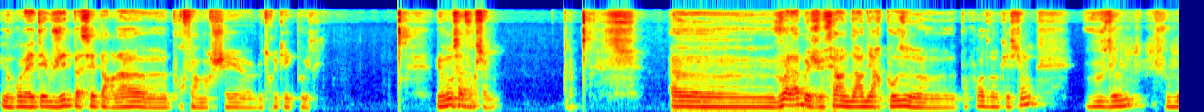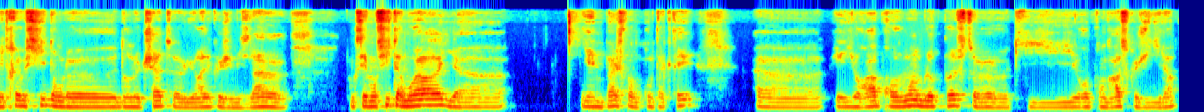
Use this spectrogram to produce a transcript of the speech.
Et donc on a été obligé de passer par là pour faire marcher le truc avec Poetry. Mais bon, ça fonctionne. Euh, voilà, bah, je vais faire une dernière pause euh, pour prendre vos questions. je vous mettrai aussi dans le, dans le chat euh, l'URL que j'ai mise là. Donc c'est mon site à moi, il y a, une page pour me contacter. et il y aura probablement un blog post qui reprendra ce que j'ai dit là.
